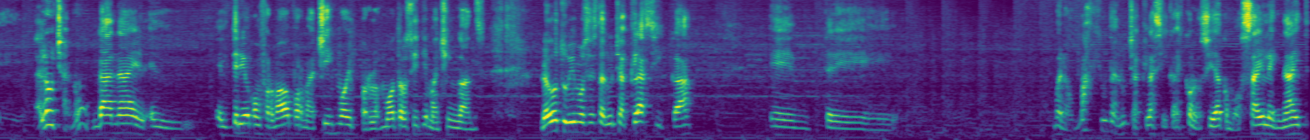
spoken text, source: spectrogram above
eh, la lucha, ¿no? Gana el, el- el trío conformado por Machismo y por los Motor City Machine Guns. Luego tuvimos esta lucha clásica entre. Bueno, más que una lucha clásica, es conocida como Silent Night,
